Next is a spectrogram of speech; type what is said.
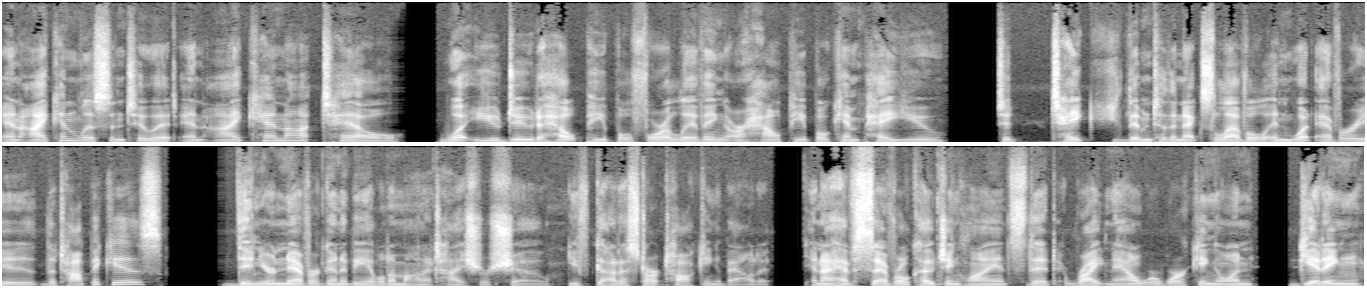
and I can listen to it and I cannot tell what you do to help people for a living or how people can pay you to take them to the next level in whatever the topic is, then you're never going to be able to monetize your show. You've got to start talking about it. And I have several coaching clients that right now we're working on getting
